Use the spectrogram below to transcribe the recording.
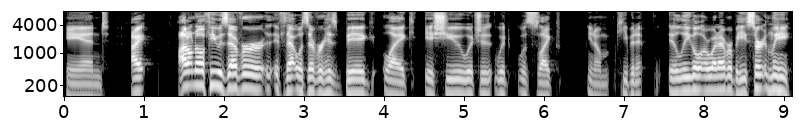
and i i don't know if he was ever if that was ever his big like issue which is which was like you know keeping it illegal or whatever but he certainly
